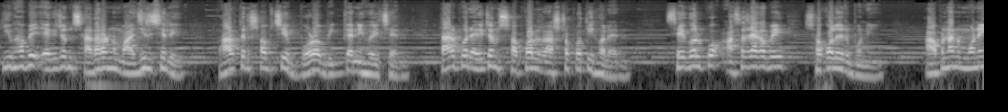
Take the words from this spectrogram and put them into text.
কীভাবে একজন সাধারণ মাঝির ছেলে ভারতের সবচেয়ে বড় বিজ্ঞানী হয়েছেন, তারপর একজন সফল রাষ্ট্রপতি হলেন, সে গল্প আশা জাগাবে সকলের মনে। আপনার মনে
